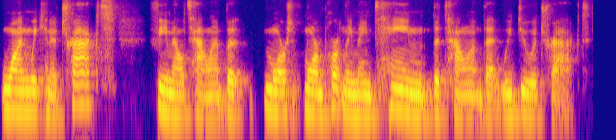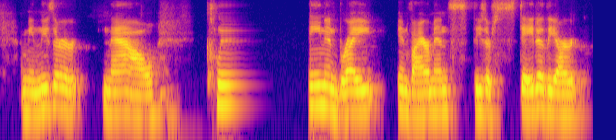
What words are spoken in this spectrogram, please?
one, we can attract female talent, but more, more importantly, maintain the talent that we do attract. I mean, these are now clean and bright environments. These are state of the art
